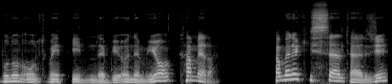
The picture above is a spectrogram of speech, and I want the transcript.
bunun Ultimate Team'de bir önemi yok. Kamera. Kamera kişisel tercih.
